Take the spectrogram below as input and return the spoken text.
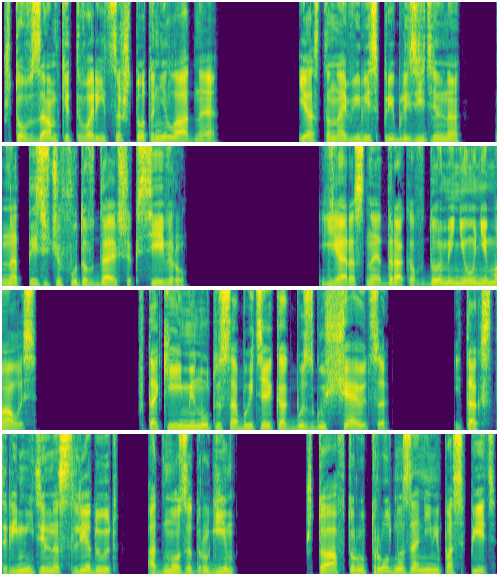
что в замке творится что-то неладное, и остановились приблизительно на тысячу футов дальше к северу. Яростная драка в доме не унималась. В такие минуты события как бы сгущаются и так стремительно следуют одно за другим, что автору трудно за ними поспеть.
